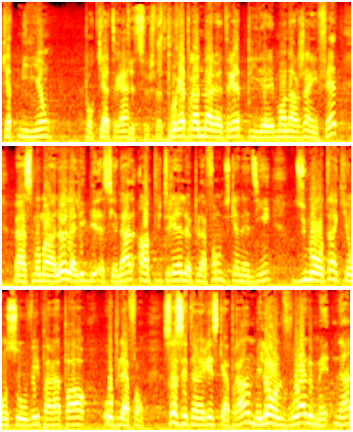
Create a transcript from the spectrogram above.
4 millions, pour quatre ans. Je, pourrais prendre ma retraite puis euh, mon argent est fait. Mais à ce moment-là, la Ligue nationale amputerait le plafond du Canadien du montant qu'ils ont sauvé par rapport au plafond. Ça, c'est un risque à prendre. Mais là, on le voit là, maintenant,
